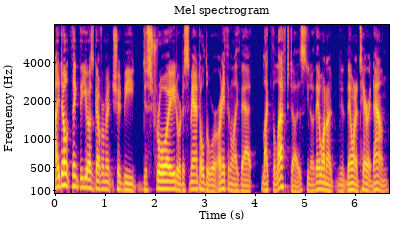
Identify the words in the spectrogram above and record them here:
I don't think the U.S. government should be destroyed or dismantled or, or anything like that, like the left does. You know, they want to they want to tear it down.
